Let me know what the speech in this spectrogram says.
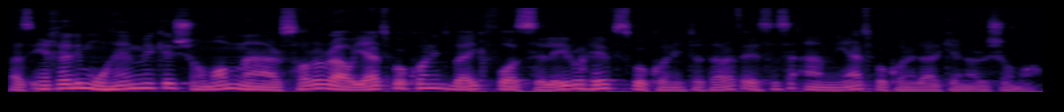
پس این خیلی مهمه که شما مرزها رو رعایت بکنید و یک فاصله رو حفظ بکنید تا طرف احساس امنیت بکنه در کنار شما.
